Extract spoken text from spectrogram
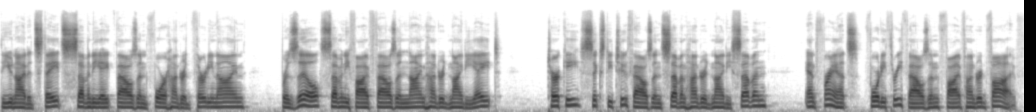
the United States, 78,439, Brazil 75,998, Turkey 62,797, and France 43,505.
